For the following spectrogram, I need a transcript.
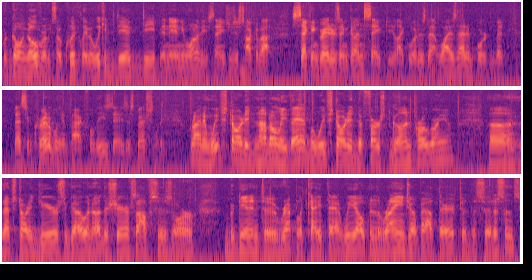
we're going over them so quickly, but we could dig deep into any one of these things. You just talk about second graders and gun safety. Like, what is that? Why is that important? But that's incredibly impactful these days, especially. Right, and we've started not only that, but we've started the first gun program. Uh, that started years ago, and other sheriff's offices are beginning to replicate that. We opened the range up out there to the citizens.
